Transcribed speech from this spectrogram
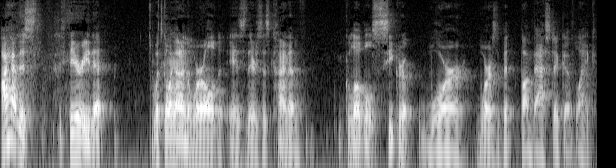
I have this theory that what's going on in the world is there's this kind of global secret war. War is a bit bombastic of like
